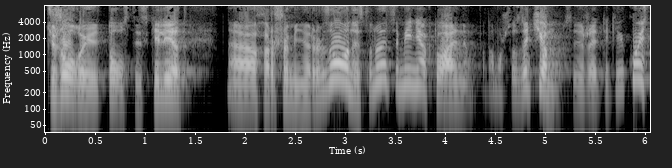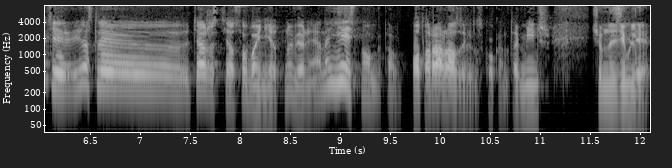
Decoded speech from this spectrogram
тяжелый толстый скелет, хорошо минерализованный, становится менее актуальным, потому что зачем содержать такие кости, если тяжести особо нет. Ну, вернее, она есть, но там, в полтора раза или насколько она там меньше, чем на Земле.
